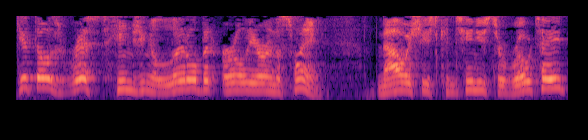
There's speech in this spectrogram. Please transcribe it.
get those wrists hinging a little bit earlier in the swing. Now as she continues to rotate,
